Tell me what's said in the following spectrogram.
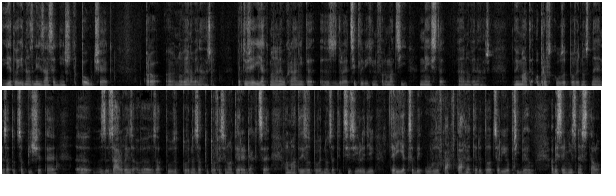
je to jedna z nejzásadnějších pouček pro uh, nové novináře. Protože jakmile neuchráníte zdroje citlivých informací, nejste novinář. Vy máte obrovskou zodpovědnost nejen za to, co píšete, eh, zároveň za, eh, za tu zodpovědnost za tu profesionalitu redakce, ale máte i zodpovědnost za ty cizí lidi, který jak se by úvozovkách vtáhnete do toho celého příběhu, aby se jim nic nestalo.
